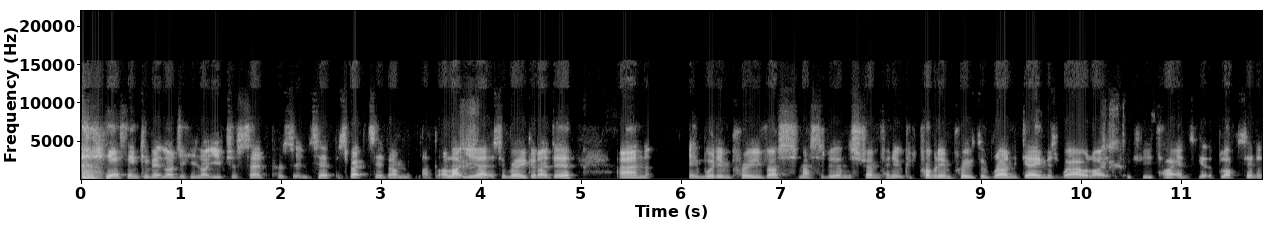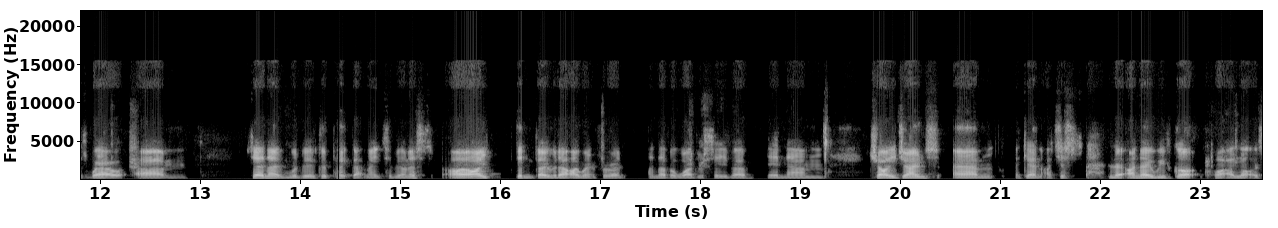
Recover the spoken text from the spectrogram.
yeah, think of it logically, like you've just said, puts it into perspective. Um, I, I like you. Yeah, it's a very good idea, and it would improve us massively on the strength, and it could probably improve the run game as well. Like a few tight ends get the blocks in as well. Um, yeah, no, would be a good pick that, mate. To be honest, I, I didn't go with that. I went for a, another wide receiver in um, Charlie Jones. Um, again, I just look. I know we've got quite a lot of.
